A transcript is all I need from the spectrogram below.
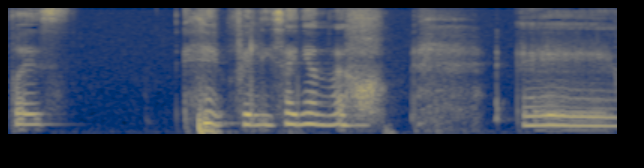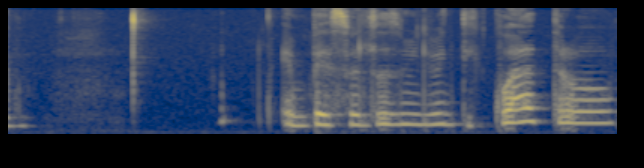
pues feliz año nuevo. Eh, empezó el 2024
